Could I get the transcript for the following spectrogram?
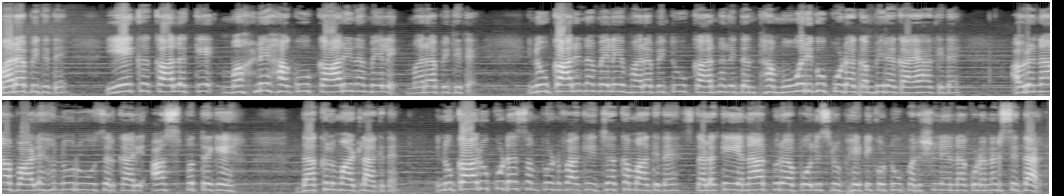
ಮರ ಬಿದ್ದಿದೆ. ಏಕಕಾಲಕ್ಕೆ ಮಹಿಳೆ ಹಾಗೂ ಕಾರಿನ ಮೇಲೆ ಮರ ಬಿದ್ದಿದೆ. ಇನ್ನು ಕಾರಿನ ಮೇಲೆ ಮರ ಬಿದ್ದು ಕಾರ್ನಲ್ಲಿದ್ದಂಥ ಮೂವರಿಗೂ ಕೂಡ ಗಂಭೀರ ಗಾಯ ಆಗಿದೆ. ಅವರನ್ನ ಬಾಳೆಹೊನ್ನೂರು ಸರ್ಕಾರಿ ಆಸ್ಪತ್ರೆಗೆ ದಾಖಲು ಮಾಡಲಾಗಿದೆ. ಇನ್ನು ಕಾರು ಕೂಡ ಸಂಪೂರ್ಣವಾಗಿ ಜಖಮಾಗಿದೆ. ಸ್ಥಳಕ್ಕೆ ಎನ್ಆರ್ಪುರ ಪೊಲೀಸರು ಭೇಟಿ ಕೊಟ್ಟು ಪರಿಶೀಲನೆಯನ್ನ ಕೂಡ ನಡೆಸಿದ್ದಾರೆ.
